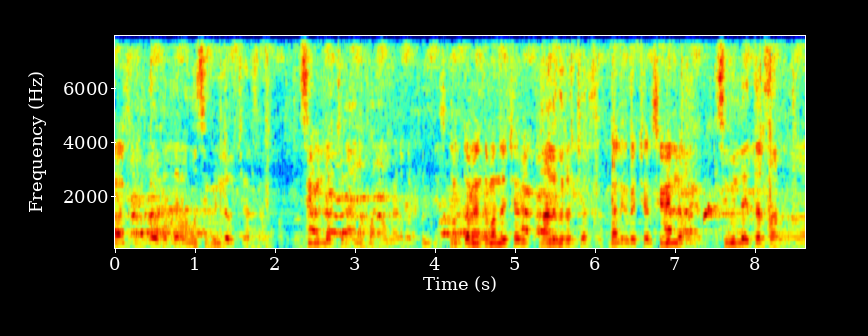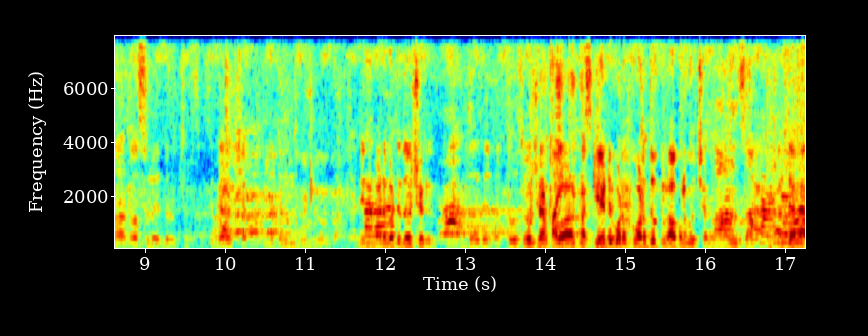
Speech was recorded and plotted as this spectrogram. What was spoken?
ఆ. ఇంకొక ఇద్దరేమో సివిల్లో వచ్చారు సార్. సివిల్లో వచ్చిన ఆయన మనం మెడ పట్టుకుని తీసుకెళ్ళి మొత్తం ఎంతమంది వచ్చారు? నలుగురు వచ్చారు సార్. నలుగురు వచ్చారు. సివిల్లో? సివిల్లో ఇద్దరు సార్ డ్రెస్లో ఇద్దరు వచ్చారు సార్. ఇద్దరు వచ్చారు. ఇద్దరు వచ్చారు నిన్ను మెడబట్టి ఆ గేట్ కూడా గోడ దూకి లోపలికి వచ్చాడు. అవును సార్. అంతేనా?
